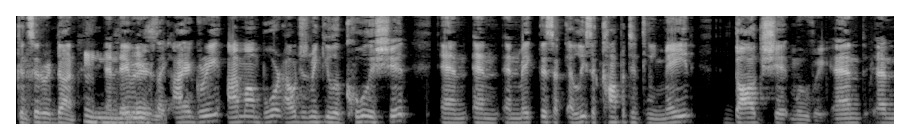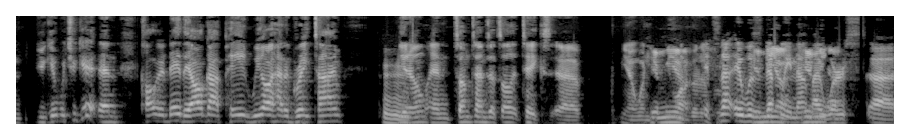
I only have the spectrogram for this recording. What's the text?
Consider it done. And David is like, I agree. I'm on board. I'll just make you look cool as shit, and and and make this a, at least a competently made dog shit movie. And and you get what you get. And call it a day. They all got paid. We all had a great time. Mhm. You know. And sometimes that's all it takes. Uh, you know, when Hear me you out. wanna go to the It's not. It was Hear definitely out, not hear my me out. worst uh,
